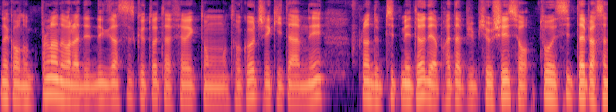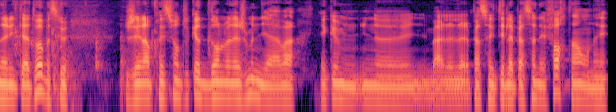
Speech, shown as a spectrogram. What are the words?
D'accord, donc plein de voilà d'exercices que toi tu as fait avec ton, coach et qui t'a amené plein de petites méthodes et après tu as pu piocher sur toi aussi ta personnalité à toi parce que j'ai l'impression en tout cas dans le management il y a voilà il y a comme une, bah, la, personnalité de la personne est forte hein, on est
